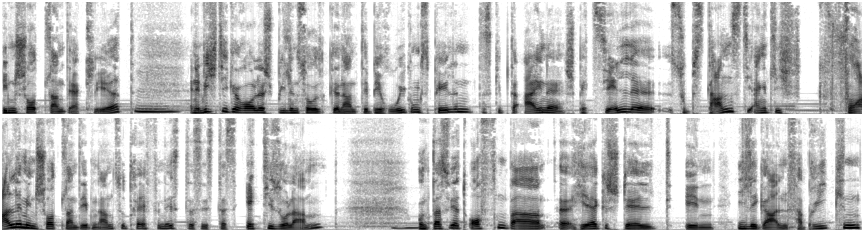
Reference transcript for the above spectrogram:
in Schottland erklärt. Mhm. Eine wichtige Rolle spielen sogenannte Beruhigungspillen. Es gibt da eine spezielle Substanz, die eigentlich vor allem in Schottland eben anzutreffen ist. Das ist das Etisolam. Und das wird offenbar äh, hergestellt in illegalen Fabriken,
